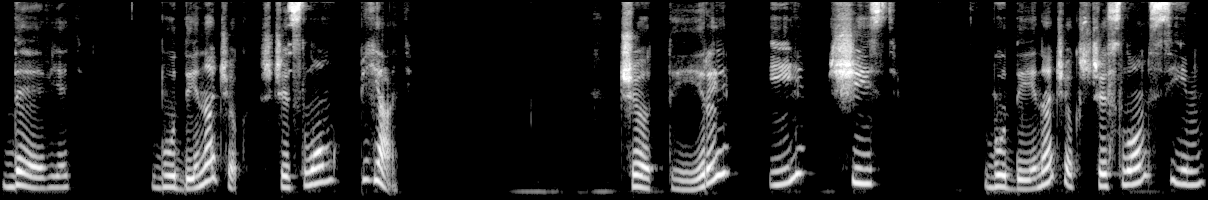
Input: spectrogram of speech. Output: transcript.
9. будиночок з числом 5. 4 і 6. Будиночок з числом 7.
